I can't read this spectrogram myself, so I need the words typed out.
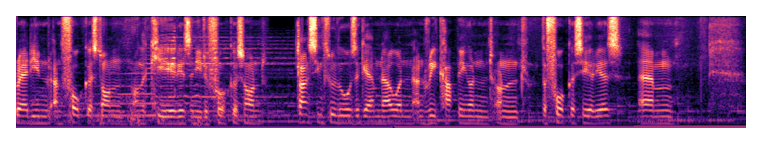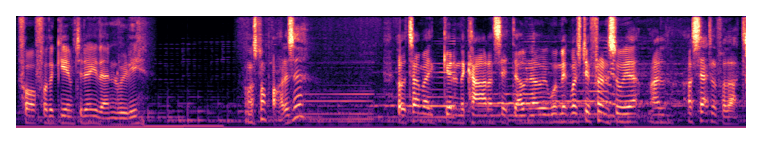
ready and, and focused on, on the key areas I need to focus on glancing through those again now and, and recapping on, on the focus areas um, for, for the game today then, really. Well, it's not bad, is it? By the time I get in the car and sit down it won't make much difference, so yeah, I'll, I'll settle for that.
